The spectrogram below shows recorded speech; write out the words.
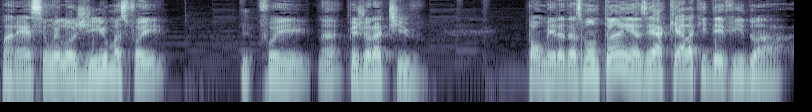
Parece um elogio, mas foi, foi né, pejorativo. Palmeira das montanhas é aquela que, devido a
